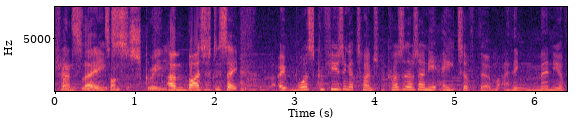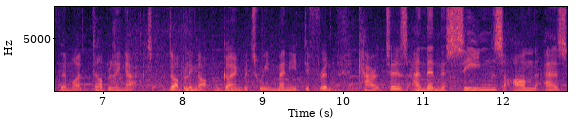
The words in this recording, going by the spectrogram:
translates, Translates onto screen. Um, but I was just going to say, it was confusing at times because there was only eight of them. I think many of them are doubling act, doubling up, and going between many different characters, and then the scenes aren't as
